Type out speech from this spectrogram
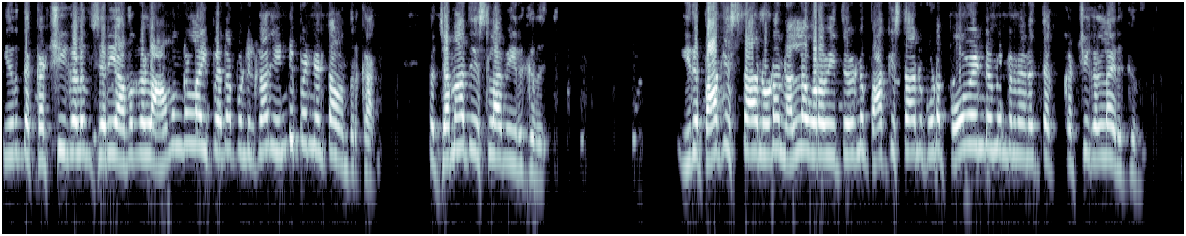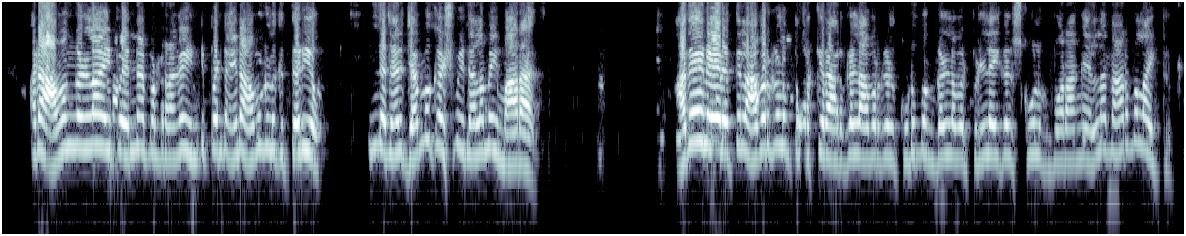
இருந்த கட்சிகளும் சரி அவங்க அவங்களாம் இப்ப என்ன பண்ணிருக்காங்க? இண்டிபெண்டா வந்திருக்காங்க. இப்ப ஜமாத் இஸ்லாமி இருக்குது. இது பாகிஸ்தானோட நல்ல உறவை தேடணும். பாகிஸ்தான் கூட போக வேண்டும் என்று நினைத்த கட்சிகள்லாம் இருக்குது. ஆனா அவங்கெல்லாம் இப்ப என்ன பண்றாங்க? இண்டிபெண்ட் ஏன்னா அவங்களுக்கு தெரியும். இந்த ஜம்மு காஷ்மீர் நிலைமை மாறாது. அதே நேரத்தில் அவர்களும் பார்க்கிறார்கள். அவர்கள் குடும்பங்கள் அவர் பிள்ளைகள் ஸ்கூலுக்கு போறாங்க. எல்லாம் நார்மல் ஆயிட்டு இருக்கு.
